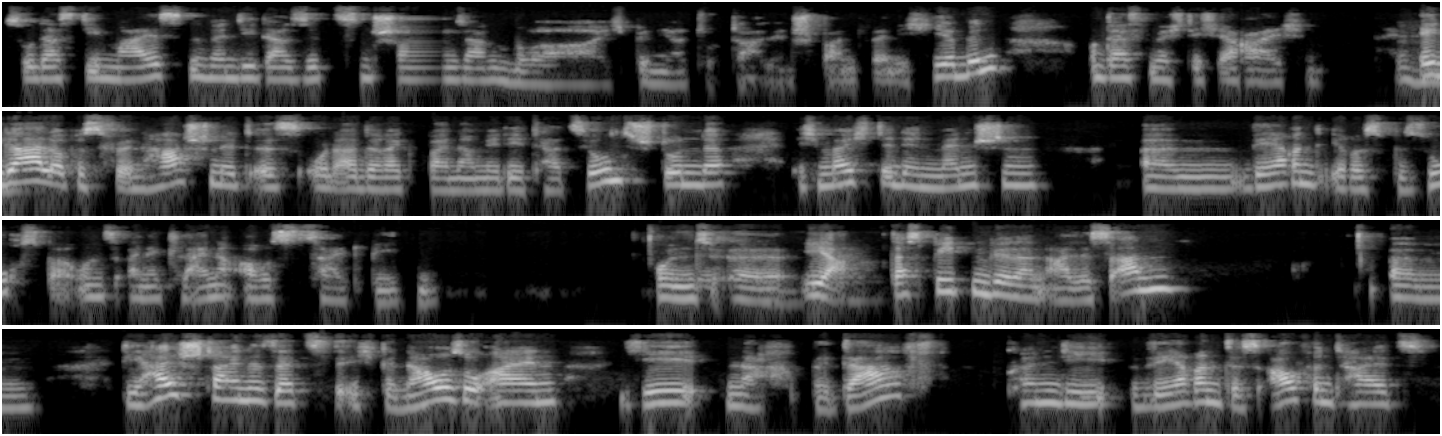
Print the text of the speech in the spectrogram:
so dass die meisten, wenn die da sitzen, schon sagen, boah, ich bin ja total entspannt, wenn ich hier bin. Und das möchte ich erreichen. Mhm. Egal, ob es für einen Haarschnitt ist oder direkt bei einer Meditationsstunde. Ich möchte den Menschen ähm, während ihres Besuchs bei uns eine kleine Auszeit bieten. Und äh, ja, das bieten wir dann alles an. Ähm, die Heilsteine setze ich genauso ein. Je nach Bedarf können die während des Aufenthalts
